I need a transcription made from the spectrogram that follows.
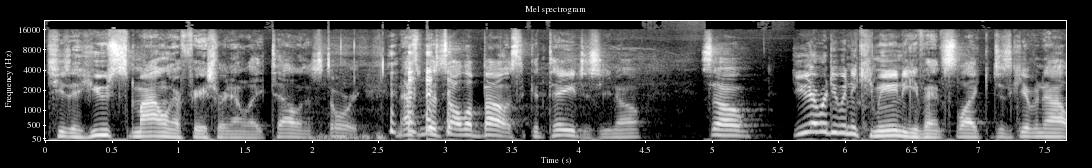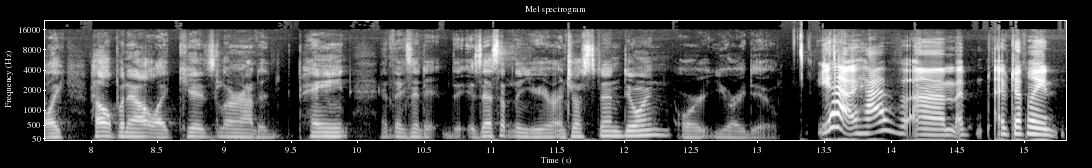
she's a huge smile on her face right now, like telling a story. And that's what it's all about. It's contagious, you know. So do you ever do any community events like just giving out like helping out like kids learn how to paint and things like that is that something you're interested in doing or you already do yeah, I have. Um, I've, I've, definitely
